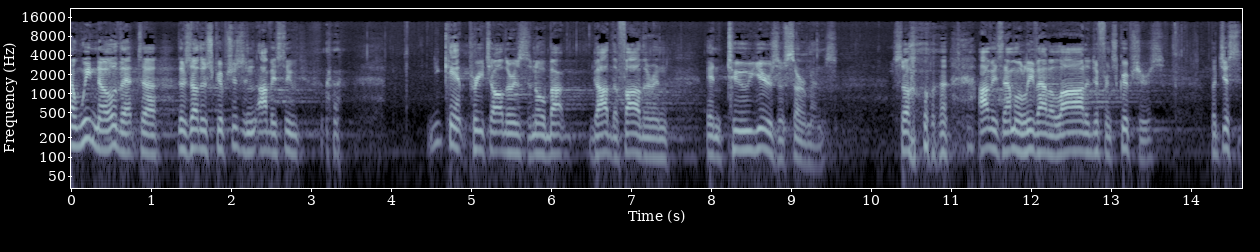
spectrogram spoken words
Now, we know that uh, there's other scriptures, and obviously, you can't preach all there is to know about God the Father in, in two years of sermons. So, obviously, I'm going to leave out a lot of different scriptures, but just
